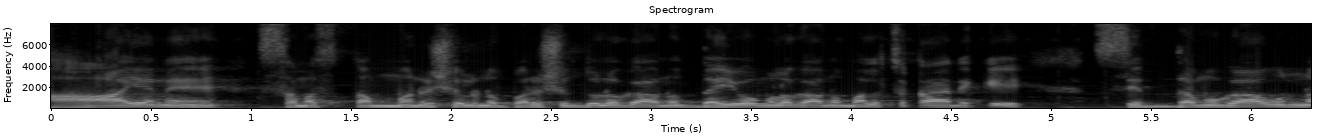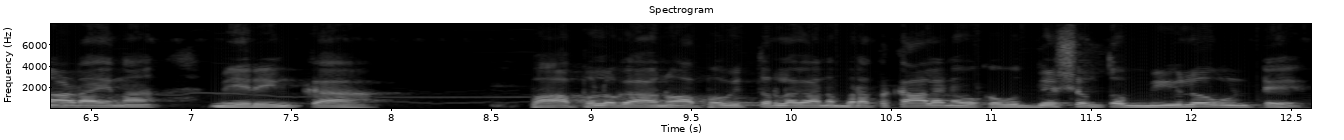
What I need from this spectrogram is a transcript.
ఆయనే సమస్త మనుషులను పరిశుద్ధులుగాను దైవములుగాను మలచటానికి సిద్ధముగా ఉన్నాడు ఆయన. మీరు ఇంకా పాపులుగాను అపవిత్రులుగాను బ్రతకాలనే ఒక ఉద్దేశంతో మీలో ఉంటే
